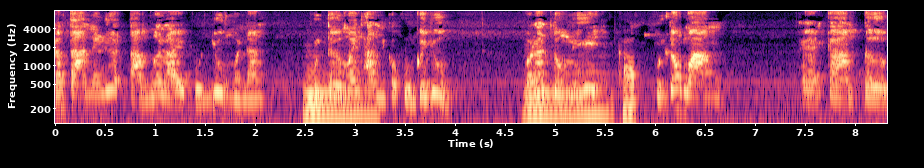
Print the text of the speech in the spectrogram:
น้ำตาลในเลือดต่ำเมื่อไหร่คุณยุ่งเมื่อนั้น คุณเติมไม่ทันก็คุณก็ยุ่ง เพราะฉะนั้นตรงนี้ครับคุณต้องวางแผนการเติม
